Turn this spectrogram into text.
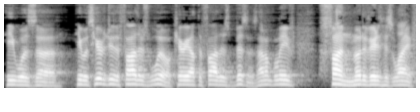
he, was, uh, he was here to do the Father's will, carry out the Father's business. I don't believe fun motivated his life.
